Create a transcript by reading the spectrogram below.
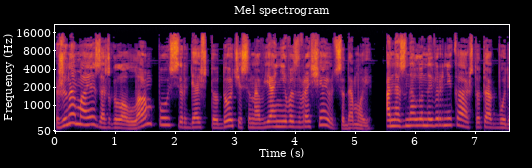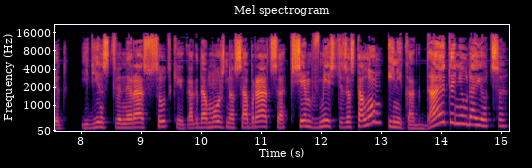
Жена моя зажгла лампу, сердясь, что дочь и сыновья не возвращаются домой. Она знала наверняка, что так будет. Единственный раз в сутки, когда можно собраться всем вместе за столом, и никогда это не удается.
